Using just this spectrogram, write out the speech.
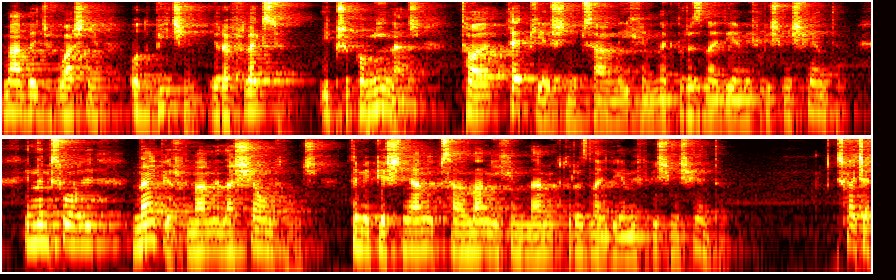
ma być właśnie odbiciem i refleksją i przypominać to, te pieśni, psalmy i hymny, które znajdujemy w Piśmie Świętym. Innymi słowy, najpierw mamy nasiąknąć tymi pieśniami, psalmami i hymnami, które znajdujemy w Piśmie Świętym. Słuchajcie,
